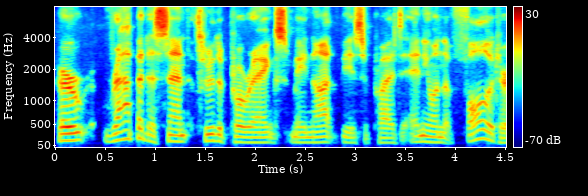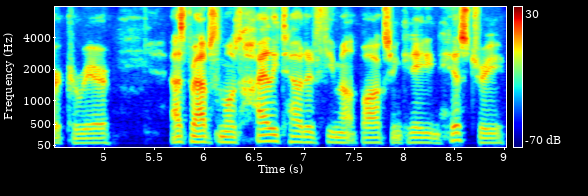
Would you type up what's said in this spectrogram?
her rapid ascent through the pro ranks may not be a surprise to anyone that followed her career as perhaps the most highly touted female boxer in Canadian history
